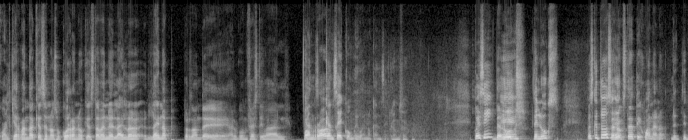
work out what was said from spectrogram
cualquier banda que se nos ocurra, ¿no? Que estaba en el line- lineup, perdón, de algún festival pop Can- rock. Canseco, muy bueno, Canseco. Canseco. Pues sí. Deluxe. eh, Deluxe. Pues que todos... eh, Deluxe de Tijuana, ¿no? de, de-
